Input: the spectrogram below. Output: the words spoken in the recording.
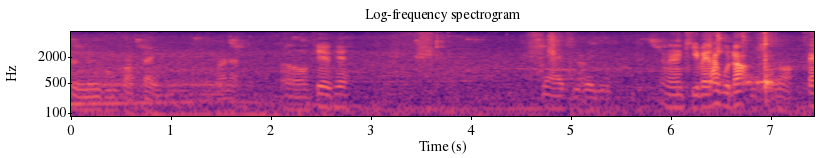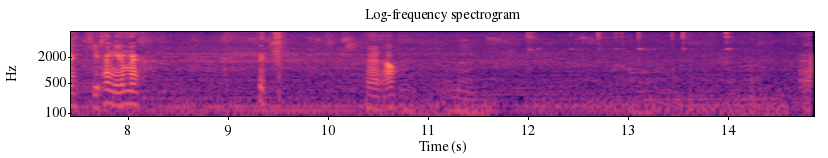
ครึ่งหนึงของขอบไตมาละเออโอเคโอเคนี่ไอ้ที่ไปอยู่อันนั้นขี่ไปทางกุดเนาะข้างนอกใช่ขี่ทางนี้ไหมเออเอาอะ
